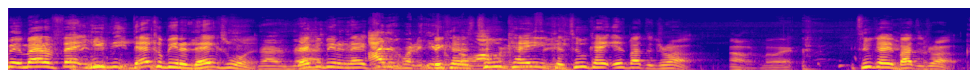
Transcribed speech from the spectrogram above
Ma- Matter of fact, he that could be the next one. That- That, that- could be the next. I one. just wanna hear because go off on the 2K because 2K is about to drop. Oh lord. 2K is about to drop,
